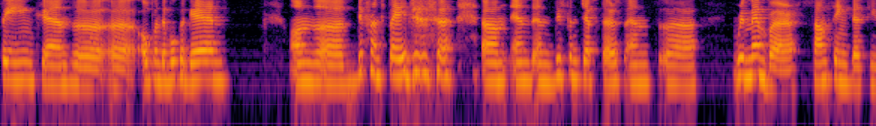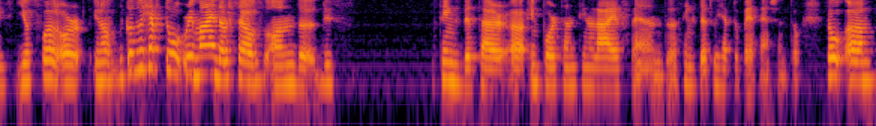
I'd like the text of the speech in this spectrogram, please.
thing and uh, uh, open the book again on uh, different pages um, and and different chapters and remember something that is useful or you know because we have to remind ourselves on the these things that are uh, important in life and uh, things that we have to pay attention to. So um,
